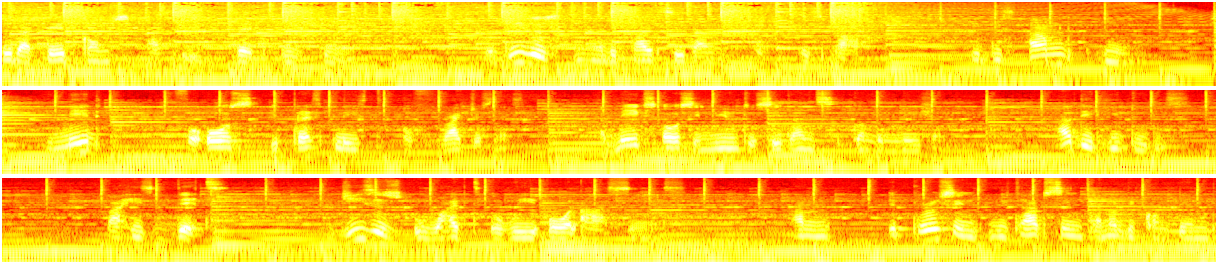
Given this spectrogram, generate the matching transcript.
so that death comes as a dreadful thing. But Jesus nullified Satan his power. He disarmed him. He made for us a breastplate of righteousness and makes us immune to Satan's condemnation. How did he do this? By his death. Jesus wiped away all our sins. And a person without sin cannot be condemned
